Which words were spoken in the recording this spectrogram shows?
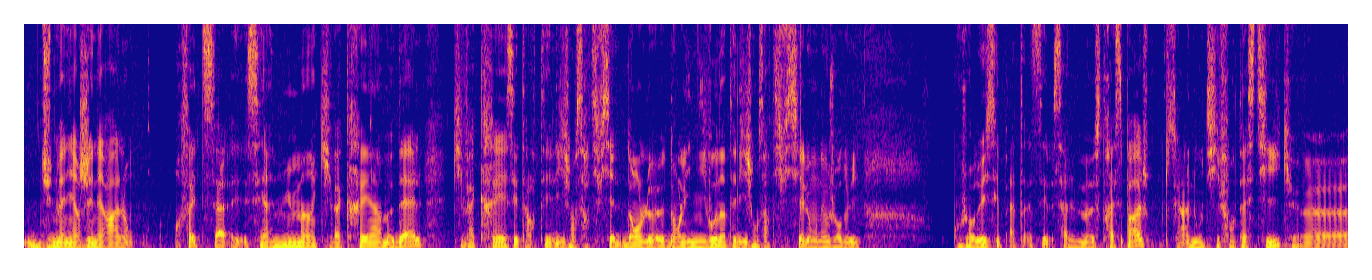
d'une manière générale, en fait, c'est un humain qui va créer un modèle, qui va créer cette intelligence artificielle dans, le, dans les niveaux d'intelligence artificielle où on est aujourd'hui. Aujourd'hui, ça ne me stresse pas. C'est un outil fantastique. Euh,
